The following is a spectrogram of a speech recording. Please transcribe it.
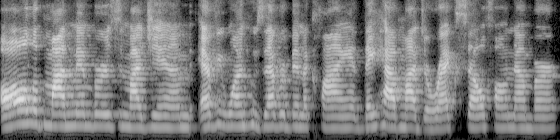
all of my members in my gym, everyone who's ever been a client, they have my direct cell phone number.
